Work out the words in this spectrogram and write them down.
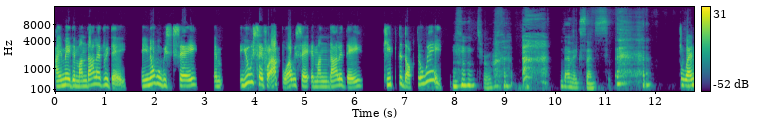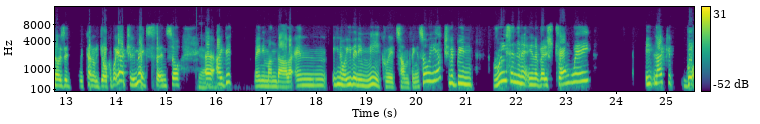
I made a mandala every day. And you know what we say? Um, you say for Apua, we say a mandala day, keep the doctor away. True. that makes sense. well, I it's a kind of joke, but it actually makes sense. So yeah. uh, I did many mandala and, you know, even in me create something. So it actually been reasoned in a, in a very strong way it like go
